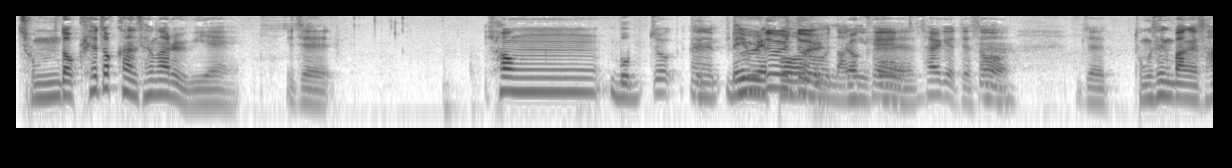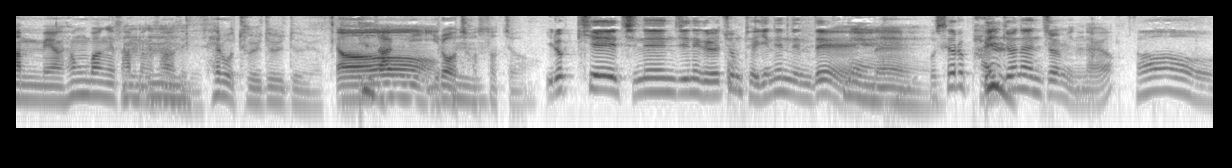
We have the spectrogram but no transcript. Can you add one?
좀 더 쾌적한 생활을 위해 이제 형 몸쪽 그 네, 둘둘둘 이렇게 살게 돼서 네. 이제 동생 방에서 한 명, 형 방에서 한명 음. 사서 이제 새로 둘둘둘 어. 짝이 이루어졌었죠. 음. 이렇게 지낸 지는 그래도 좀 되긴 했는데 네. 네. 뭐 새로 발견한 점 있나요? 오.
